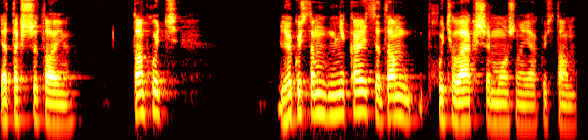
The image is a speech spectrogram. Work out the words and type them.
Я так вважаю. Там хоч. Якось там, мені кажеться, там хоч легше можна якось там.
